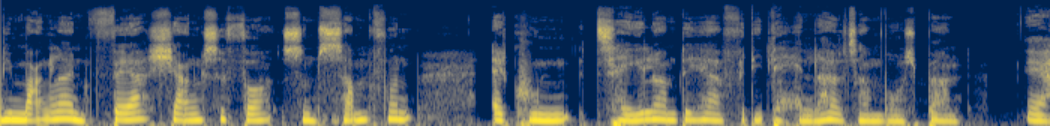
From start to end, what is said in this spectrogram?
vi mangler en færre chance for som samfund at kunne tale om det her, fordi det handler altså om vores børn. Ja.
